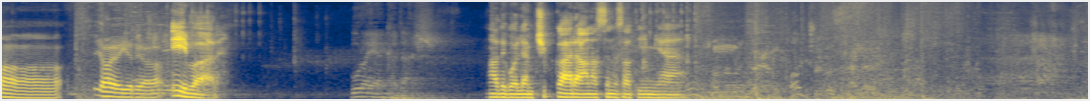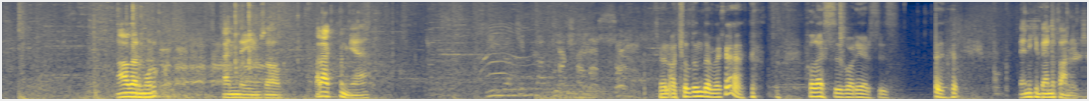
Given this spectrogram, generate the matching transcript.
Aa, ya hayır ya. İyi bari. Hadi golem çık gari anasını satayım ya. Ne haber moruk? Ben de iyiyim sağ ol. Bıraktım ya. Sen açıldın demek ha? Flashsız bariyersiz. Seninki beni tanıyor.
